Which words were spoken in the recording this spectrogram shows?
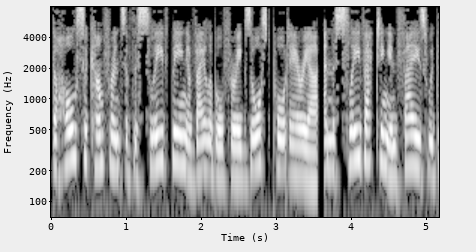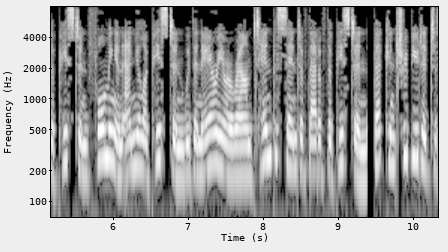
the whole circumference of the sleeve being available for exhaust port area, and the sleeve acting in phase with the piston forming an annular piston with an area around 10% of that of the piston, that contributed to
